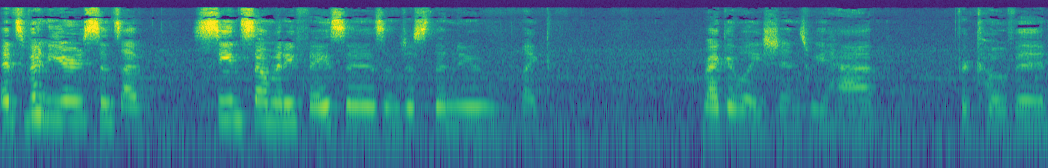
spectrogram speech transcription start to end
it's been years since I've seen so many faces and just the new like regulations we have for COVID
